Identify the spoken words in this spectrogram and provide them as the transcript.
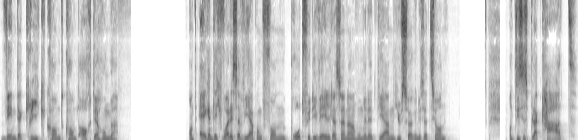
wenn der Krieg kommt, kommt auch der Hunger. Und eigentlich war das eine Werbung von Brot für die Welt, also einer humanitären Hilfsorganisation. Und dieses Plakat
